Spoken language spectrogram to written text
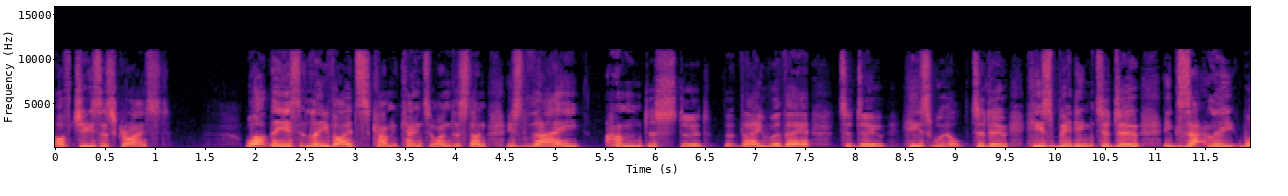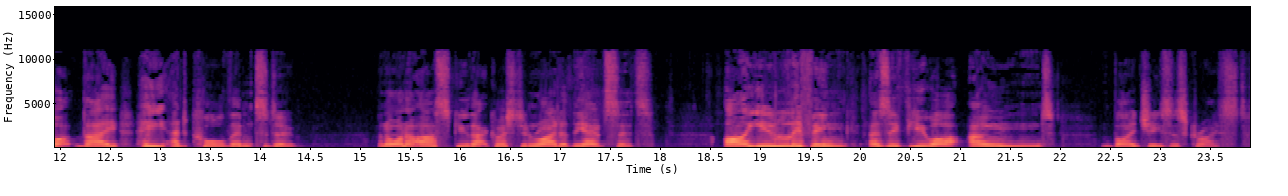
of Jesus Christ? What these Levites come, came to understand is they understood that they were there to do his will, to do his bidding, to do exactly what they he had called them to do. And I want to ask you that question right at the outset. Are you living as if you are owned by Jesus Christ?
